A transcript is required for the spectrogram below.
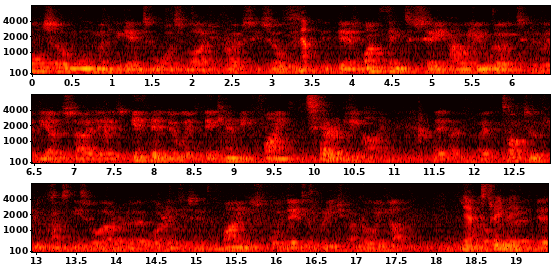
also a movement again towards larger privacy. So No. it- there's one thing to say, how are you going to do it? The other side is, if they do it, they can be fined terribly high. I, I've, I've talked to a few companies who are, uh, who are in the fines for data breach are going up. Yeah, So, extremely. uh,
